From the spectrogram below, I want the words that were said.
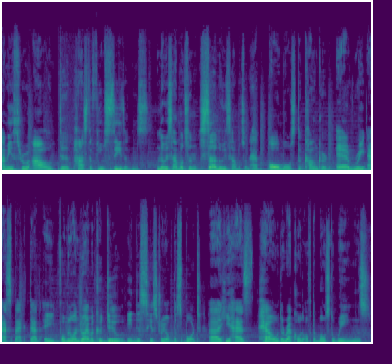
I mean, throughout the past few seasons, Lewis Hamilton, Sir Lewis Hamilton, have almost conquered every aspect that a Formula One driver could do in this history of the sport. Uh, he has held the record of the most wins,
